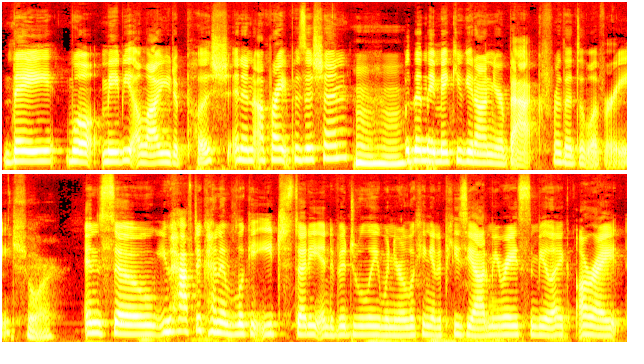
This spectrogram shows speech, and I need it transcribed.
they will maybe allow you to push in an upright position, mm-hmm. but then they make you get on your back for the delivery. Sure. And so you have to kind of look at each study individually when you're looking at episiotomy rates and be like, all right,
